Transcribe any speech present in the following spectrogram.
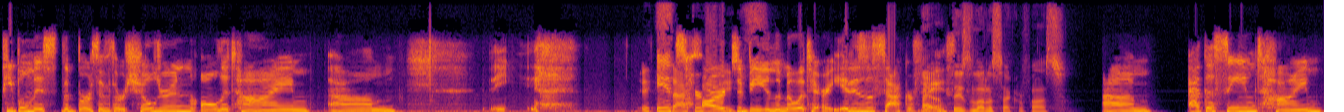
people miss the birth of their children all the time. Um, it's hard to be in the military. It is a yeah, sacrifice. there's a lot of sacrifice. um, at the same time,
